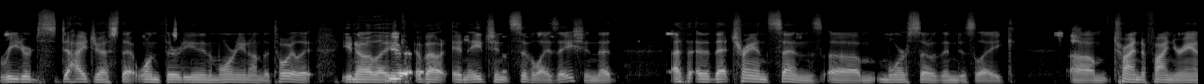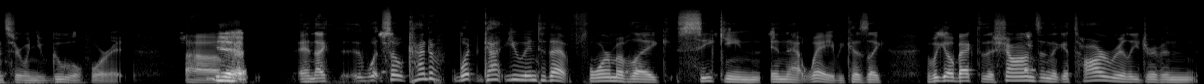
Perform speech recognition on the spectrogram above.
Reader's Digest at 1.30 in the morning on the toilet, you know, like yeah. about an ancient civilization that that transcends um, more so than just like um, trying to find your answer when you Google for it. Um, yeah. And I, what so kind of what got you into that form of like seeking in that way? Because like if we go back to the Shawns and the guitar really driven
